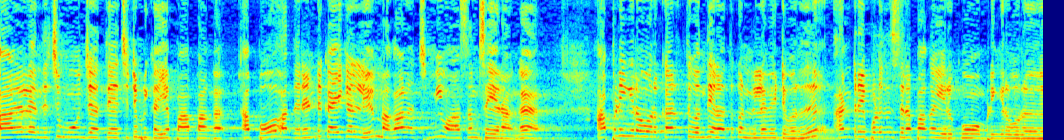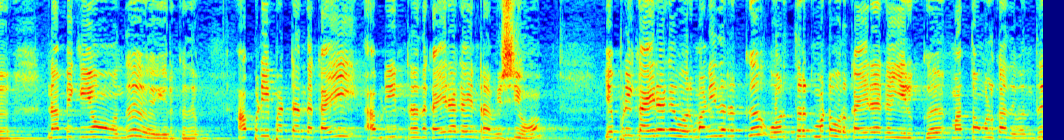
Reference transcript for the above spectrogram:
காலையில் எந்திரிச்சு மூஞ்ச தேய்ச்சிட்டு இப்படி கையை பார்ப்பாங்க. அப்போது அந்த ரெண்டு கைகள்லேயும் மகாலட்சுமி வாசம் செய்கிறாங்க அப்படிங்கிற ஒரு கருத்து வந்து எல்லாத்துக்கும் நிலவிட்டு வருது. அன்றைய பொழுது சிறப்பாக இருக்கும் அப்படிங்கிற ஒரு நம்பிக்கையும் வந்து இருக்குது. அப்படிப்பட்ட அந்த கை அப்படின்ற அந்த கைரேகைன்ற விஷயம் எப்படி கைரேகை ஒரு மனிதருக்கு ஒருத்தருக்கு மட்டும் ஒரு கைரேகை இருக்குது மற்றவங்களுக்கு அது வந்து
